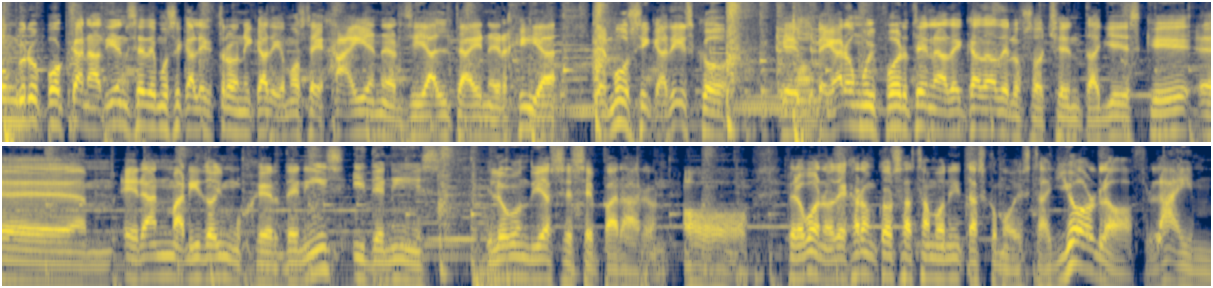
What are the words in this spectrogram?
un grupo canadiense de música electrónica, digamos de high energy, alta energía, de música disco, que pegaron muy fuerte en la década de los 80. Y es que eh, eran marido y mujer, Denise y Denise. Y luego un día se separaron. Oh, pero bueno, dejaron cosas tan bonitas como esta. Your Love, Lime.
